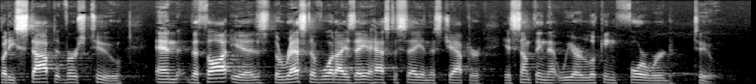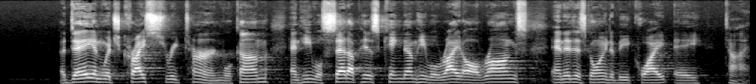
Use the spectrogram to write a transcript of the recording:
but he stopped at verse 2. And the thought is the rest of what Isaiah has to say in this chapter is something that we are looking forward to. A day in which Christ's return will come and he will set up his kingdom, he will right all wrongs, and it is going to be quite a time.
